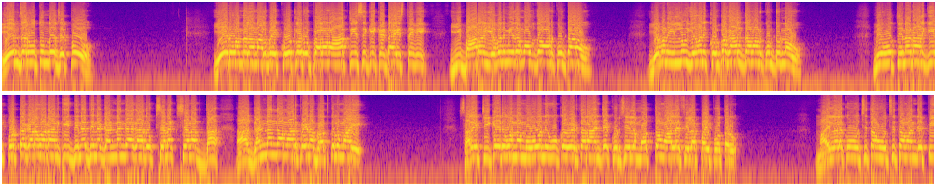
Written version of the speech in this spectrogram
ఏం జరుగుతుందో చెప్పు. ఏడు వందల నలభై కోట్ల రూపాయలను ఆర్టీసీకి కేటాయిస్తేవి. ఈ భారం ఎవరి మీద మోపుదాం అనుకుంటావు ఎవని ఇల్లు ఎవని కొంపగాల్దాం అనుకుంటున్నావు? మేము తినడానికి పొట్ట గడవడానికి దినదిన గండంగా కాదు క్షణ క్షణ ద- ఆ గండంగా మారిపోయిన బ్రతుకులు మాయి. సరే టికెట్ కొన్న మొవ్వని ఊకబెడతారా అంటే కుర్చీలు మొత్తం వాళ్ళే ఫిలప్ అయిపోతారు. మహిళలకు ఉచితం ఉచితం అని చెప్పి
